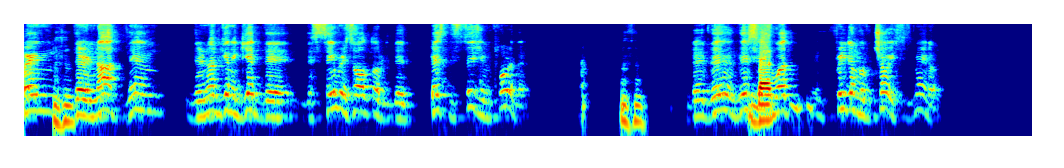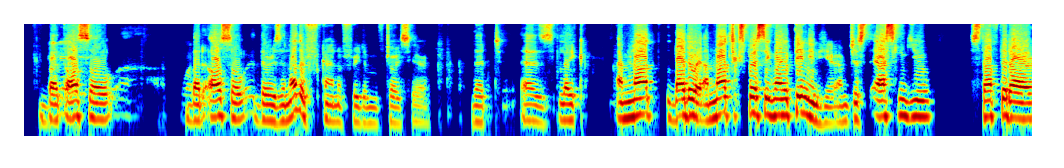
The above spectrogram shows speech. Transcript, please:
when Mhm. they're not them, they're not gonna get the the same result or the best decision for them. Mhm. The, the, this But- is what freedom of choice is made of. but And, uh, also What? but also there is another kind of freedom of choice here that as like i'm not by the way i'm not expressing my opinion here i'm just asking you stuff that are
